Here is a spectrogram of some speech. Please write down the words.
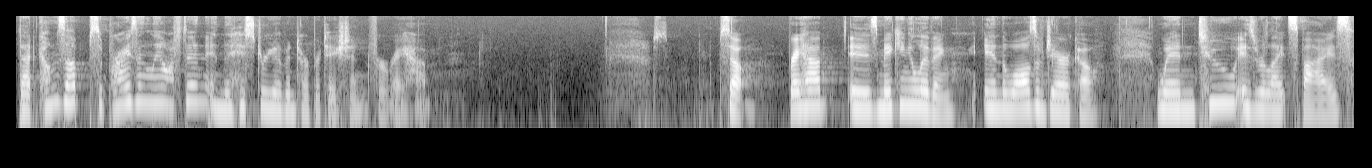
that comes up surprisingly often in the history of interpretation for Rahab. So, Rahab is making a living in the walls of Jericho when two Israelite spies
